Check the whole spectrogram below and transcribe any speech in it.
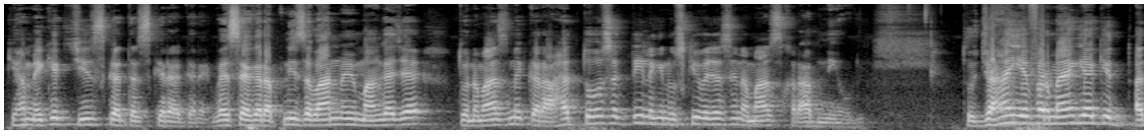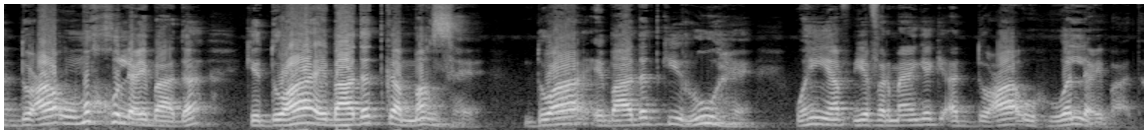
کہ ہم ایک ایک چیز کا تذکرہ کریں۔ ویسے اگر اپنی زبان میں بھی مانگا جائے تو نماز میں کراہت تو ہو سکتی لیکن اس کی وجہ سے نماز خراب نہیں ہوگی۔ تو جہاں یہ فرمایا گیا کہ دعا مخ العبادہ، کہ دعا عبادت کا مغز ہے، دعا عبادت کی روح ہے، وہیں اب یہ فرمایا گیا کہ دعا العبادہ،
